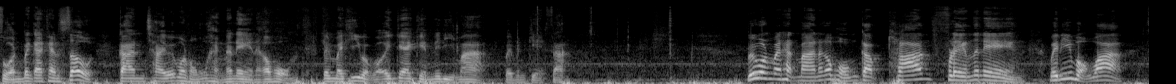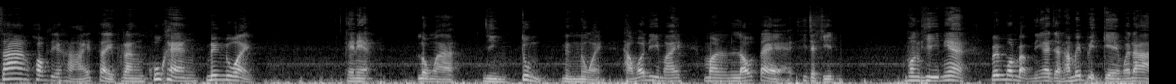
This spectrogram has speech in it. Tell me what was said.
สวนเป็นการ cancel การใช้เวทมนต์ของคู่แข่งนั่นเองนะครับผมเป็นใบที่แบบว่าเอ้ยแก้เกมได้ดีมากไปเป็น gauge ซะเวทมนต์ใบถัดมานะครับผมกับ Trans Flame นั่นเองใบนี้บอกว่าสร้างความเสียหายใส่พลังคู่แข่งหนึ่งหน่วยแค่นี้ลงมายิงตุ้มหนึ่งหน่วย ถามว่าดีไหมมันแล้วแต่ที่จะคิด บางทีเนี่ยเป็นมนต์แบบนี้อาจจะทำให้ปิดเกมก็ได้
